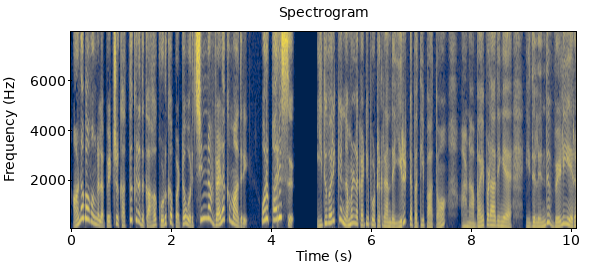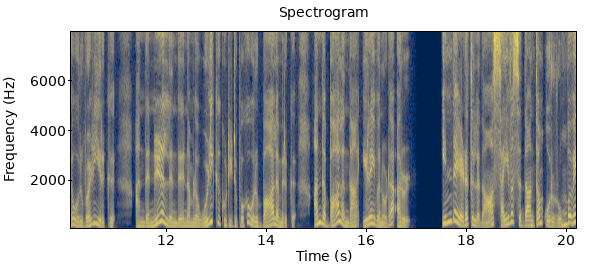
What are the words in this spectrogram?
அனுபவங்களை பெற்று கத்துக்கிறதுக்காக கொடுக்கப்பட்ட ஒரு சின்ன விளக்கு மாதிரி. ஒரு பரிசு. இதுவரைக்கும் நம்மள கட்டி போட்டிருக்கிற அந்த இருட்டை பத்தி பார்த்தோம். ஆனா பயப்படாதீங்க. இதிலிருந்து வெளியேற ஒரு வழி இருக்கு. அந்த நிழல்லிருந்து நம்மள ஒளிக்கு கூட்டிட்டு போக ஒரு பாலம் இருக்கு. அந்த பாலம் தான் இறைவனோட அருள். இந்த இடத்துல தான் சைவ சித்தாந்தம் ஒரு ரொம்பவே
